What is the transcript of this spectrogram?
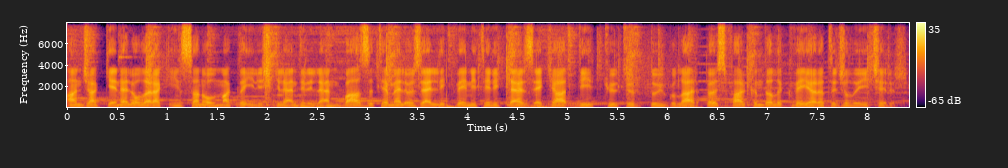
Ancak genel olarak insan olmakla ilişkilendirilen bazı temel özellik ve nitelikler zeka, dil, kültür, duygular, öz farkındalık ve yaratıcılığı içerir.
